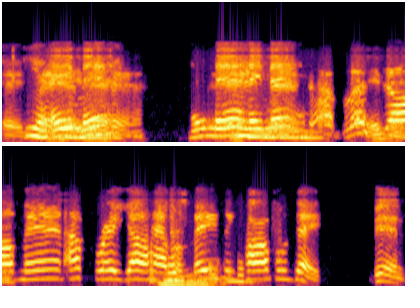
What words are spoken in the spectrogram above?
Amen. Yes. Amen. Amen. Amen. Amen. God bless Amen. y'all, man. I pray y'all have an amazing, powerful day. Being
